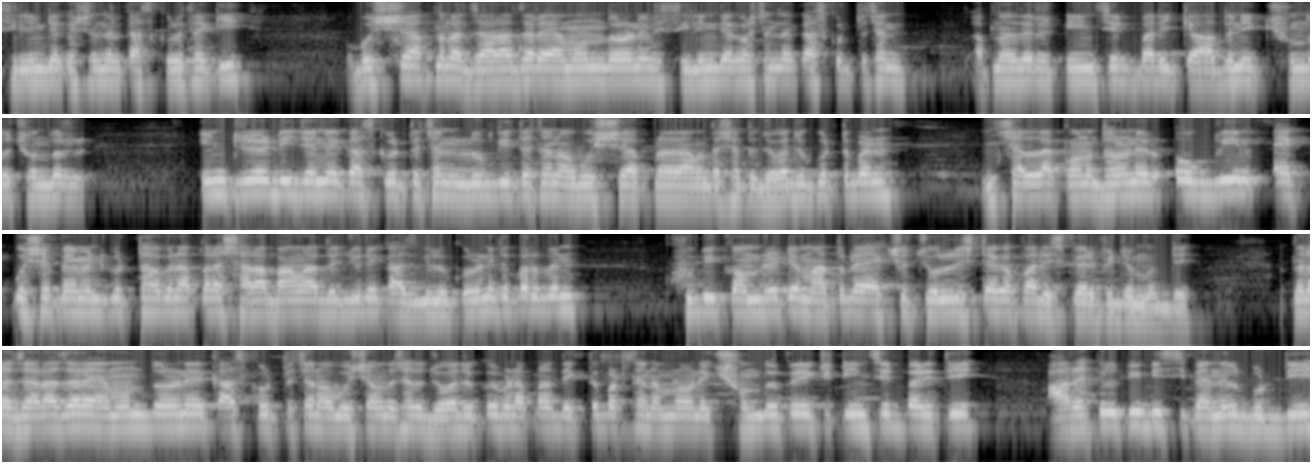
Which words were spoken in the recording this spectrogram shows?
সিলিং ডেকোরেশনের কাজ করে থাকি। অবশ্যই আপনারা যারা যারা এমন ধরনের সিলিং ডেকোরেশনের কাজ করতে চান, আপনাদের টিন সেট বাড়িকে আধুনিক, সুন্দর সুন্দর ইন্টেরিয়র ডিজাইনের কাজ করতে চান লুক দিতে চান, অবশ্যই আপনারা আমাদের সাথে যোগাযোগ করতে পারেন। ইনশাল্লাহ কোনো ধরনের অগ্রিম এক পয়সা পেমেন্ট করতে হবে না। আপনারা সারা বাংলাদেশ জুড়ে কাজগুলো করে নিতে পারবেন। খুবই কম রেটে মাত্র একশো চল্লিশ টাকা পার স্কোয়ার ফিটের মধ্যে। আপনারা যারা যারা এমন ধরনের কাজ করতে চান, অবশ্যই আমাদের সাথে যোগাযোগ করবেন। আপনারা দেখতে পাচ্ছেন আমরা অনেক সুন্দর করে একটি টিন সেট বাড়িতে এল পিবিসি প্যানেল বোর্ড দিয়ে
